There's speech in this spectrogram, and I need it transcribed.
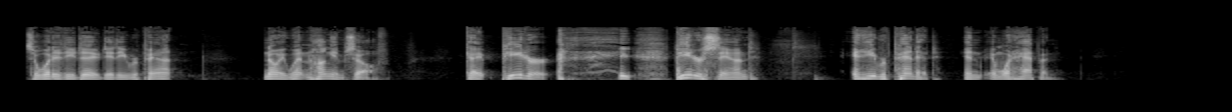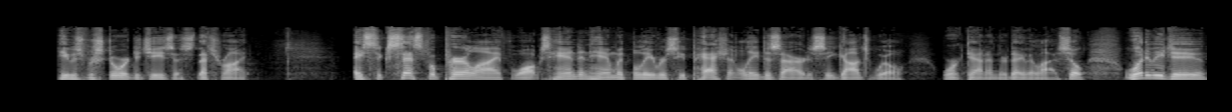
So what did he do? Did he repent? No, he went and hung himself. Okay, Peter, Peter sinned and he repented. And, and what happened? He was restored to Jesus. That's right. A successful prayer life walks hand in hand with believers who passionately desire to see God's will worked out in their daily lives. So, what do we do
